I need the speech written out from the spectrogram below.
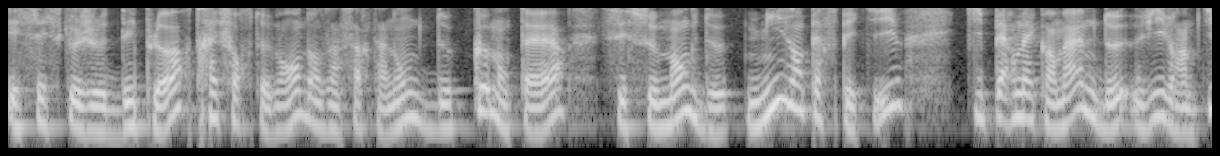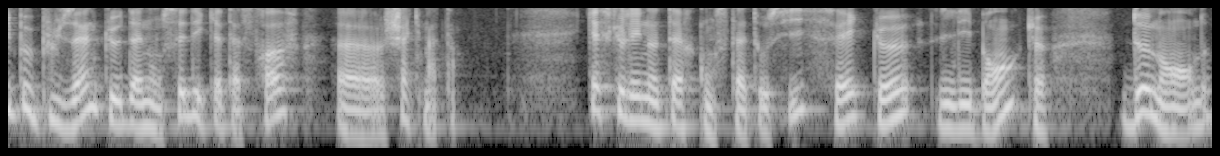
et c'est ce que je déplore très fortement dans un certain nombre de commentaires. C'est ce manque de mise en perspective qui permet quand même de vivre un petit peu plus zen que d'annoncer des catastrophes euh, chaque matin. Qu'est-ce que les notaires constatent aussi? C'est que les banques demandent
